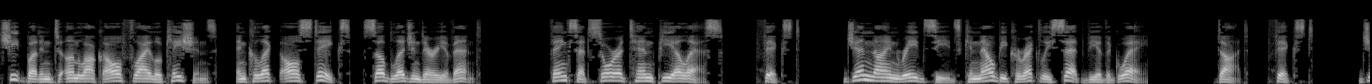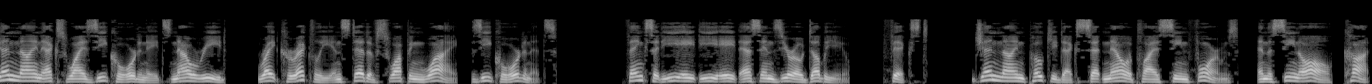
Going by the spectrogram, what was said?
Cheat button to unlock all fly locations, and collect all stakes, sub legendary event. Thanks at Sora 10 PLS. Fixed. Gen 9 raid seeds can now be correctly set via the GUI. Dot. Fixed. Gen 9 XYZ coordinates now read, write correctly instead of swapping Y, Z coordinates. Thanks at E8E8SN0W. Fixed. Gen 9 Pokédex set now applies seen forms, and the seen all, caught,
